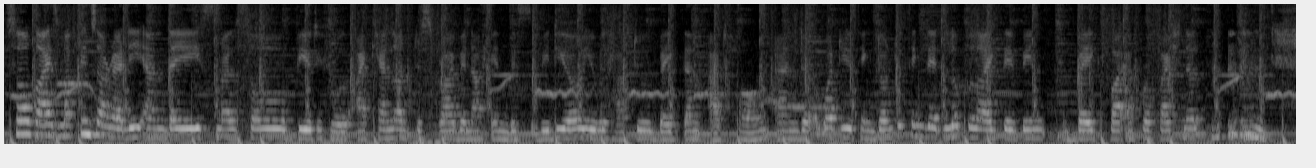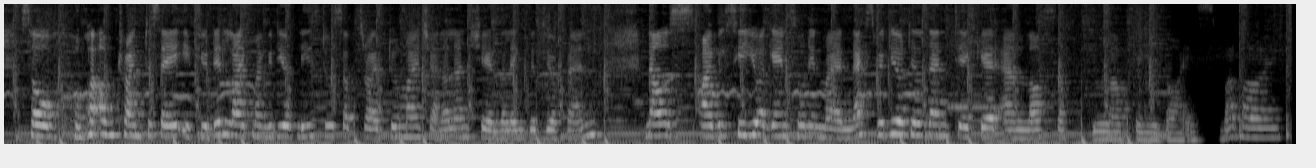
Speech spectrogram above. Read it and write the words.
So guys, muffins are ready and they smell so beautiful. I cannot describe enough in this video. You will have to bake them at home. And uh, what do you think? Don't you think they look like they've been baked by a professional? so what I'm trying to say, if you did like my video, please do subscribe to my channel and share the link with your friends. Now I will see you again soon in my next video. Till then, take care and lots of love for you guys. Bye bye.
